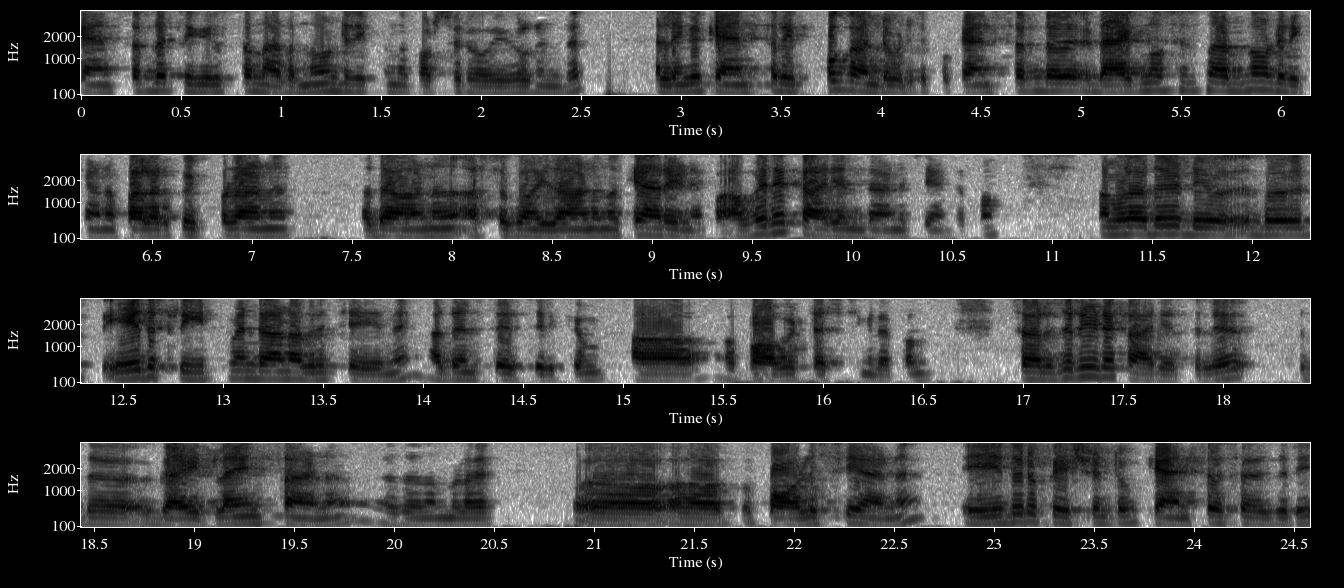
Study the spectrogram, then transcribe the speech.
ക്യാൻസറിന്റെ ചികിത്സ നടന്നുകൊണ്ടിരിക്കുന്ന കുറച്ച് രോഗികളുണ്ട്. അല്ലെങ്കിൽ ക്യാൻസർ ഇപ്പൊ കണ്ടുപിടിച്ചു ഇപ്പൊ ക്യാൻസറിന്റെ ഡയഗ്നോസിസ് നടന്നുകൊണ്ടിരിക്കുകയാണ്. പലർക്കും ഇപ്പോഴാണ് അതാണ് അസുഖം ഇതാണെന്നൊക്കെ അറിയണേ. അപ്പൊ അവരെ കാര്യം എന്താണ് ചെയ്യേണ്ടത്? അപ്പം നമ്മളത് ഏത് ട്രീറ്റ്മെന്റ് ആണ് അവർ ചെയ്യുന്നത് അതനുസരിച്ചിരിക്കും ആ കോവിഡ് ടെസ്റ്റിംഗിൽ അപ്പം സർജറിയുടെ കാര്യത്തിൽ ഇത് ഗൈഡ് ലൈൻസ് ആണ്. അത് നമ്മളെ പോളിസിയാണ് ഏതൊരു പേഷ്യന്റും ക്യാൻസർ സർജറി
